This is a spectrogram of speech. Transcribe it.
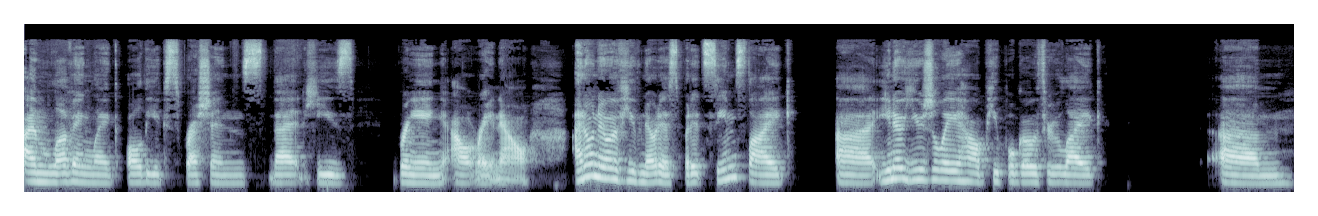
I'm loving like all the expressions that he's bringing out right now. I don't know if you've noticed, but it seems like, uh, you know, usually how people go through like, um,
